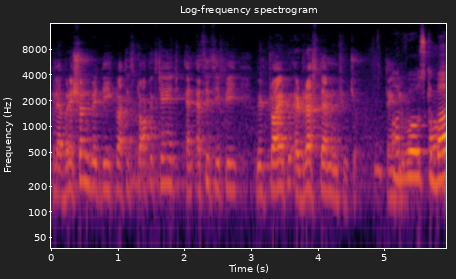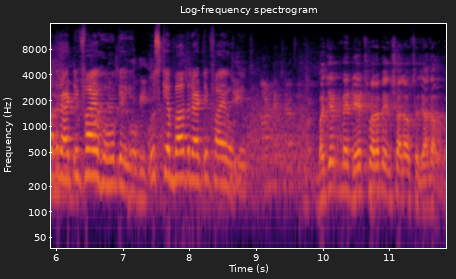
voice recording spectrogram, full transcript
collaboration with the Karachi stock exchange and S E C P will try to address them in future اور وہ اس کے بعد ریٹیفائی ہو گئی۔ اس کے بعد ریٹیفائی ہو گئی۔ بجٹ میں ڈیٹس سو ارب انشاءاللہ اس سے زیادہ ہوگا۔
